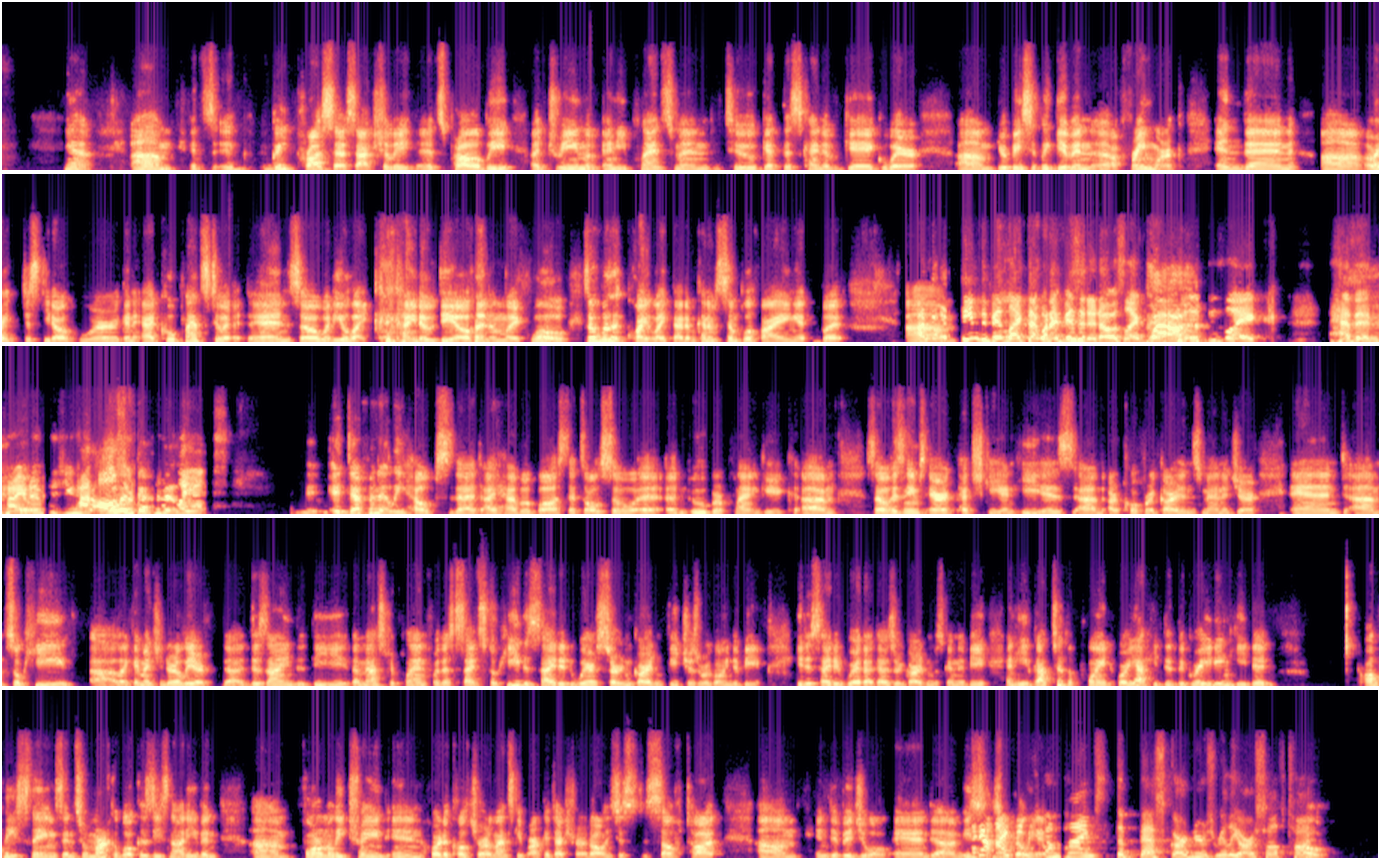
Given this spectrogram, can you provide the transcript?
Yeah, um, it's a great process, actually. It's probably a dream of any plantsman to get this kind of gig where um, you're basically given a, framework and then, uh, all right, just, you know, we're going to add cool plants to it. And so what do you like kind of deal? And I'm like, whoa. So it wasn't quite like that. I'm kind of simplifying it, but. Um, I mean, it um, seemed a bit like that when I visited. I was like, wow, this is like heaven kind of because you had all well, sorts of plants it definitely helps that I have a boss that's also a, an Uber plant geek. Um, so his name's Erich Petschke, and he is um, our corporate gardens manager. And um, so he, uh, like I mentioned earlier, uh, designed the the master plan for the site. So he decided where certain garden features were going to be. He decided where that desert garden was going to be, and he got to the point where, yeah, he did the grading, he did all these things. And it's remarkable because he's not even um, formally trained in horticulture or landscape architecture at all. He's just a self-taught um, individual. And um, he's, I, know, he's I think sometimes the best gardeners really are self-taught. Oh,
